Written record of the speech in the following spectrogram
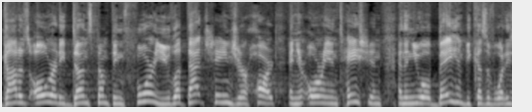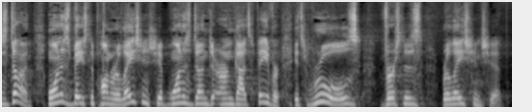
God has already done something for you. Let that change your heart and your orientation, and then you obey Him because of what He's done. One is based upon relationship, one is done to earn God's favor. It's rules versus relationship,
